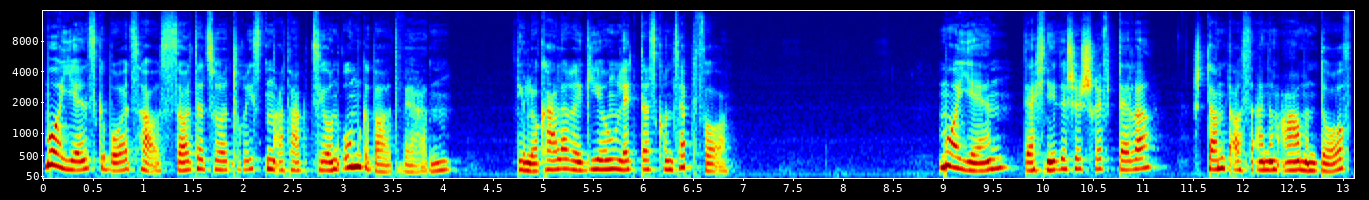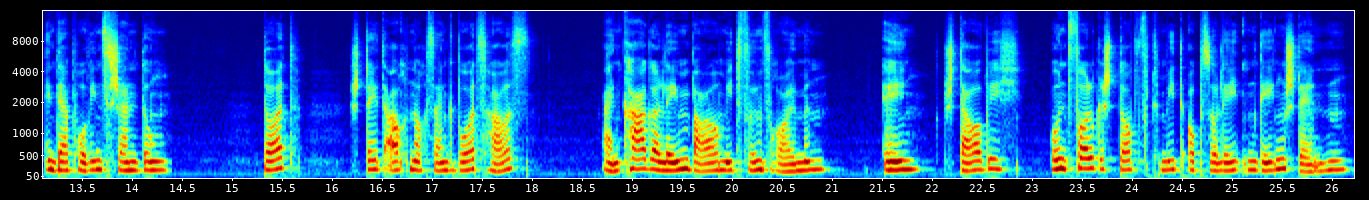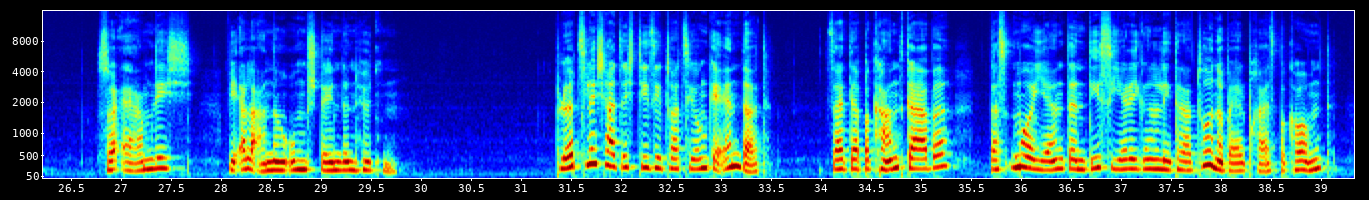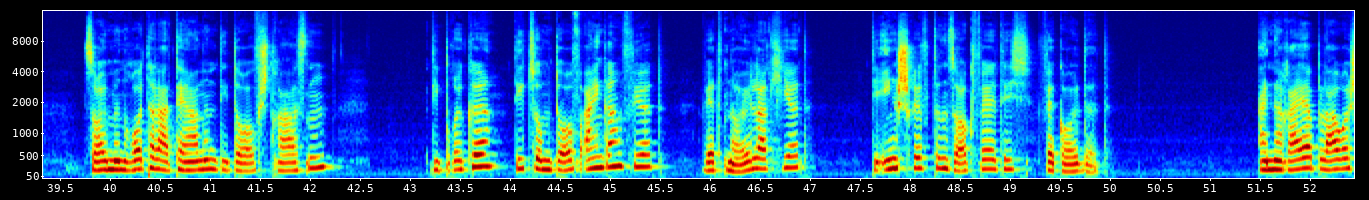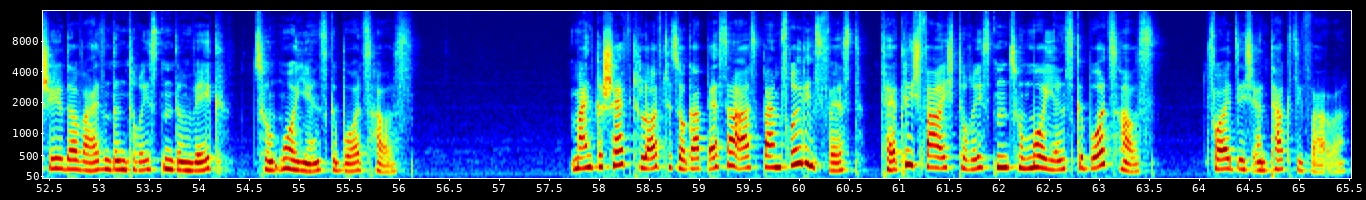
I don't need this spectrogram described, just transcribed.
Mo Yens Geburtshaus sollte zur Touristenattraktion umgebaut werden. Die lokale Regierung legt das Konzept vor. Mo Yan, der chinesische Schriftsteller, stammt aus einem armen Dorf in der Provinz Shandong. Dort steht auch noch sein Geburtshaus, ein karger Lehmbau mit fünf Räumen, eng, staubig und vollgestopft mit obsoleten Gegenständen, so ärmlich wie alle anderen umstehenden Hütten. Plötzlich hat sich die Situation geändert. Seit der Bekanntgabe, dass Moyen den diesjährigen Literaturnobelpreis bekommt, säumen rote Laternen die Dorfstraßen, die Brücke, die zum Dorfeingang führt, wird neu lackiert, die Inschriften sorgfältig vergoldet. Eine Reihe blauer Schilder weisen den Touristen den Weg zum Moyens Geburtshaus. Mein Geschäft läuft sogar besser als beim Frühlingsfest. Täglich fahre ich Touristen zum Moyens Geburtshaus, freut sich ein Taxifahrer.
